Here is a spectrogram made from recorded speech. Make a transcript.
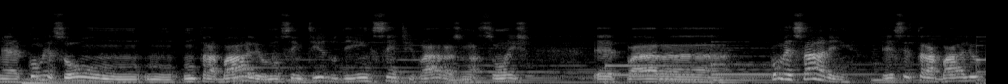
é, começou um, um, um, trabalho no sentido de incentivar as nações é, para começarem esse trabalho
